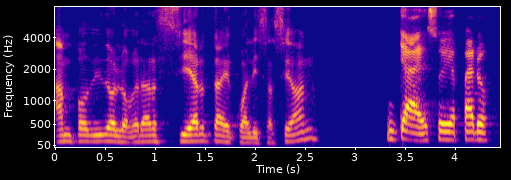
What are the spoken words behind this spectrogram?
han podido lograr cierta ecualización? Ya, eso ya paró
